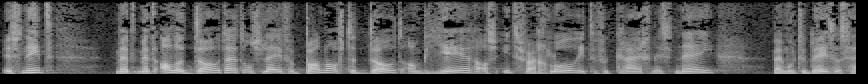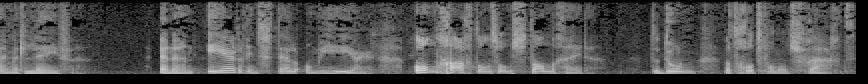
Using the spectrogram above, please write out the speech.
Is niet met, met alle dood uit ons leven bannen of de dood ambiëren als iets waar glorie te verkrijgen is. Nee, wij moeten bezig zijn met leven. En er een eerder in stellen om hier, ongeacht onze omstandigheden, te doen wat God van ons vraagt.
